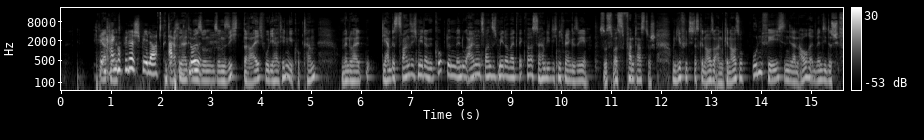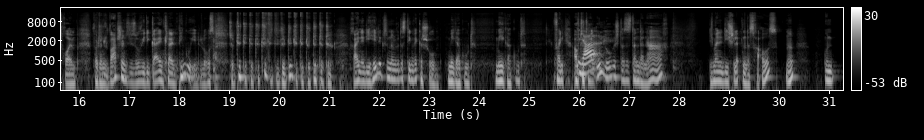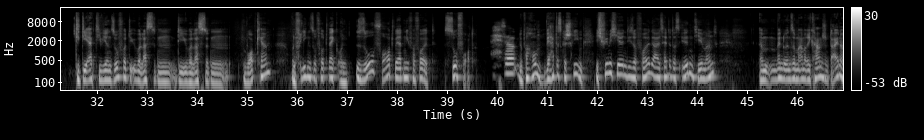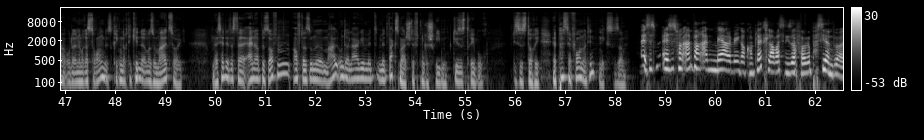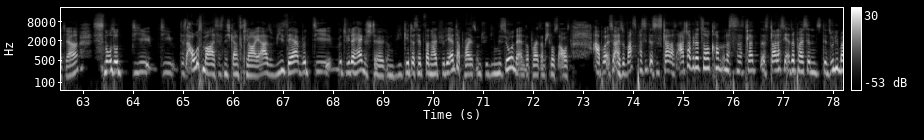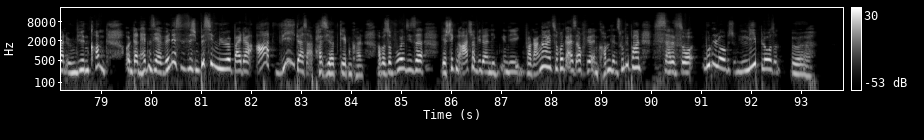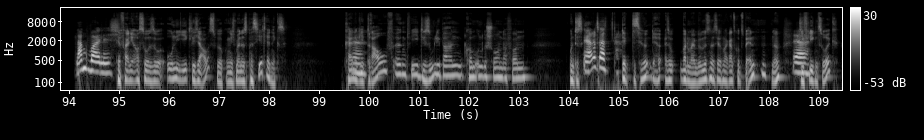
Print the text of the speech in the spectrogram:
Ich bin kein halt, Computerspieler. Die Absolut hatten halt null. immer so einen, so einen Sichtbereich, wo die halt hingeguckt haben. Und wenn du halt, die haben bis 20 Meter geguckt und wenn du 21 Meter weit weg warst, dann haben die dich nicht mehr gesehen. Das ist was fantastisch. Und hier fühlt sich das genauso an. Genauso unfähig sind die dann auch, wenn sie das Schiff räumen. Weil dann watscheln sie so wie die geilen kleinen Pinguine los. So rein in die Helix und dann wird das Ding weggeschoben. Mega gut mega gut. Vor allem auch total ja. unlogisch, dass es dann danach, ich meine, die schleppen das raus, ne? Und die deaktivieren sofort die überlasteten, die überlasteten Warpkern und fliegen sofort weg. Und sofort werden die verfolgt. Sofort. Also, Warum? Wer hat das geschrieben? Ich fühle mich hier in dieser Folge, als hätte das irgendjemand, ähm, wenn du in so einem amerikanischen Diner oder in einem Restaurant bist, kriegen doch die Kinder immer so Mahlzeug. Und als hätte das da einer besoffen auf da so eine Malunterlage mit, mit Wachsmalstiften geschrieben, dieses Drehbuch, diese Story. Er passt ja vorne und hinten nichts zusammen. Es ist, es ist von Anfang an mehr oder weniger komplett klar, was in dieser Folge passieren wird, ja. Es ist nur so die, die, das Ausmaß ist nicht ganz klar, ja. Also wie sehr wird die, wird wiederhergestellt und wie geht das jetzt dann halt für die Enterprise und für die Mission der Enterprise am Schluss aus? Aber es, also was passiert? Es ist klar, dass Asha wieder zurückkommt und es ist klar, es ist klar dass die Enterprise den, den Suliban irgendwie entkommt. Und dann hätten sie ja wenigstens sich ein bisschen Mühe bei der Art, wie das passiert, geben können. Aber sowohl diese, wir schicken Archer wieder in die, in die Vergangenheit zurück, als auch wir entkommen den Suliban, das ist alles so unlogisch und lieblos und, uh langweilig. Ja, vor allem auch so, so ohne jegliche Auswirkung. Ich meine, es passiert ja nichts. Keiner äh. geht drauf irgendwie, die Suliban kommen ungeschoren davon. Und das, ja, das, der, das der, also, warte mal, wir müssen das jetzt mal ganz kurz beenden, ne? Ja. Die fliegen zurück.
